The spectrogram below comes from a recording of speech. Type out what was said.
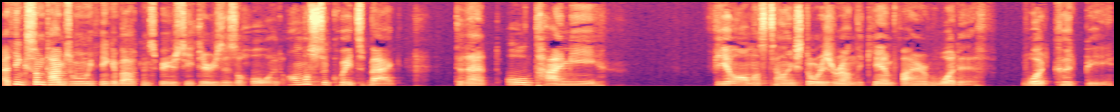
I think sometimes when we think about conspiracy theories as a whole, it almost equates back to that old timey feel, almost telling stories around the campfire of what if, what could be,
